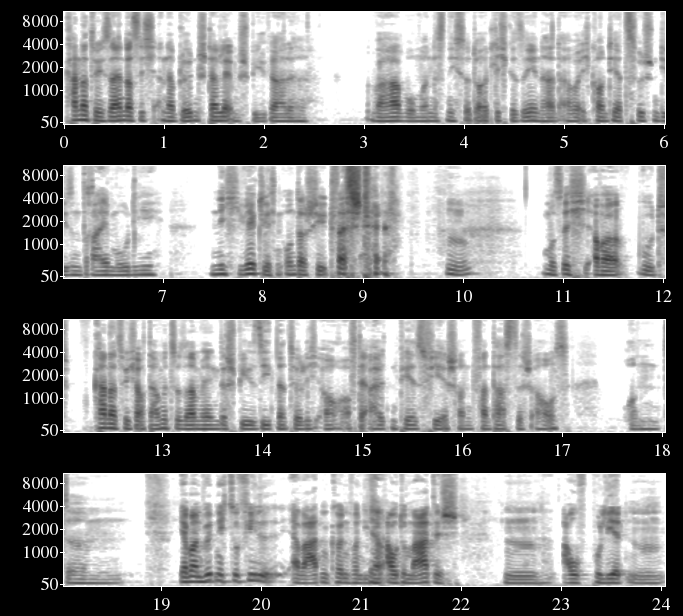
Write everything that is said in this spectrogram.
kann natürlich sein, dass ich an einer blöden Stelle im Spiel gerade war, wo man es nicht so deutlich gesehen hat. Aber ich konnte jetzt zwischen diesen drei Modi nicht wirklich einen Unterschied feststellen. Mhm. Muss ich, aber gut, kann natürlich auch damit zusammenhängen, das Spiel sieht natürlich auch auf der alten PS4 schon fantastisch aus. Und ähm, ja, man wird nicht so viel erwarten können von diesen ja. automatisch hm, aufpolierten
